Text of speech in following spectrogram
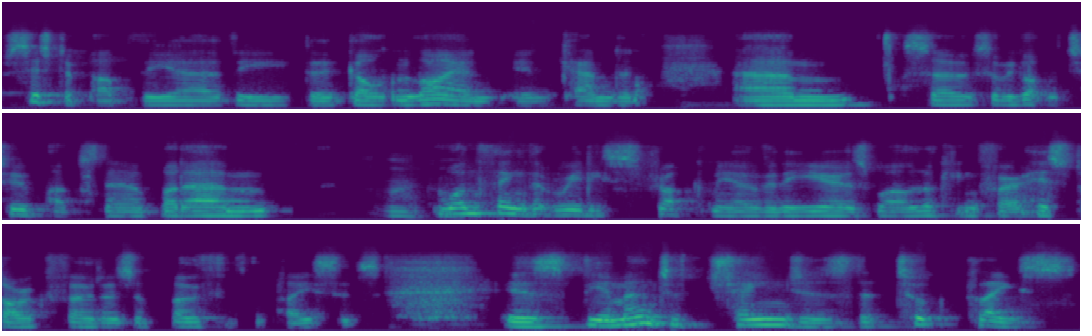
sister pub, the, uh, the, the Golden Lion in Camden. Um, so, so we've got the two pubs now. But um, one thing that really struck me over the years while looking for historic photos of both of the places is the amount of changes that took place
